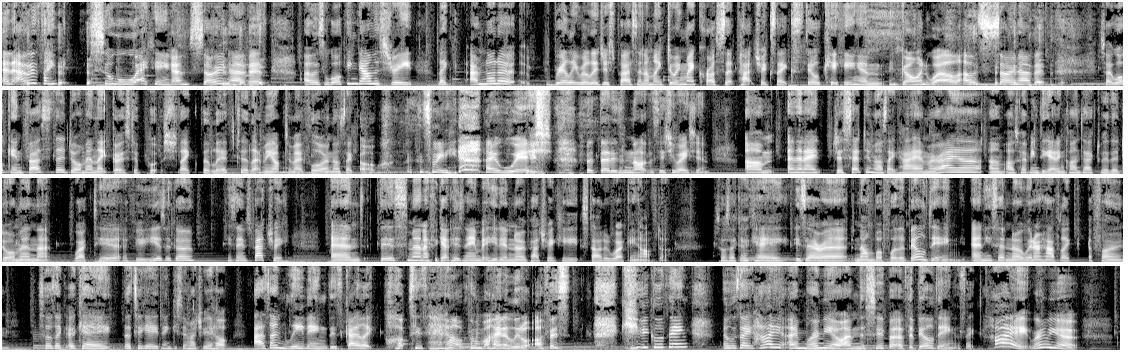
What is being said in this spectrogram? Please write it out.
and I was like sweating. I'm so nervous. I was walking down the street. Like, I'm not a really religious person. I'm like doing my cross that Patrick's like still kicking and going well. I was so nervous. So I walk in. First, the doorman like goes to push like the lift to let me up to my floor, and I was like, "Oh, sweetie, I wish," but that is not the situation. Um, and then I just said to him, I was like, "Hi, I'm Mariah. Um, I was hoping to get in contact with a doorman that worked here a few years ago. His name's Patrick." And this man, I forget his name, but he didn't know Patrick. He started working after. So I was like, okay, is there a number for the building? And he said, no, we don't have like a phone. So I was like, okay, that's okay. Thank you so much for your help. as I'm leaving, this guy like pops his head out from behind a little office cubicle thing and was like, Hi, I'm Romeo. I'm the super of the building. I was like, Hi, Romeo.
